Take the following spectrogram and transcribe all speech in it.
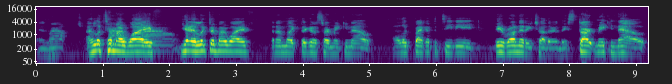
And I looked at my wife. Yeah, I looked at my wife, and I'm like, they're gonna start making out. I look back at the TV. They run at each other and they start making out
